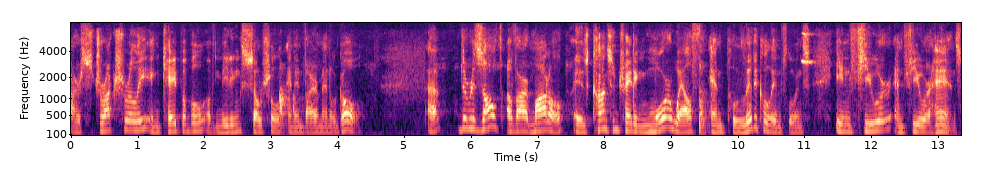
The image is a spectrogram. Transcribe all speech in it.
are structurally incapable of meeting social and environmental goals. Uh, the result of our model is concentrating more wealth and political influence in fewer and fewer hands,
